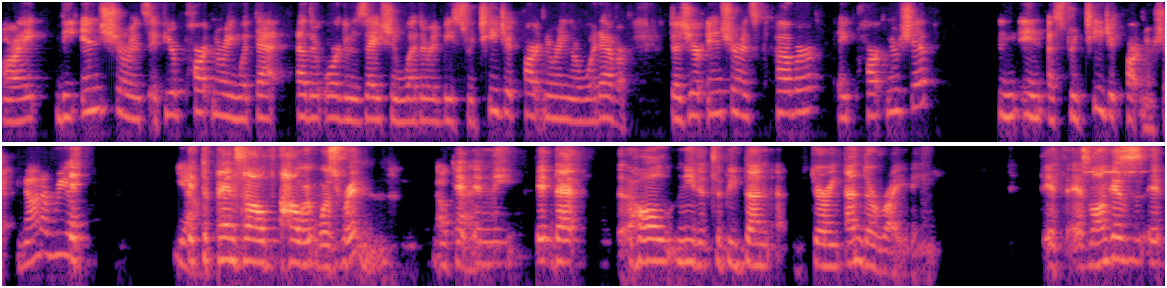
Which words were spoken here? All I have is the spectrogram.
all right? The insurance if you're partnering with that other organization whether it be strategic partnering or whatever does your insurance cover a partnership in, in a strategic partnership not a real it, yeah. it depends how how it was written. Okay. In the it, that whole needed to be done during underwriting. If as long as it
